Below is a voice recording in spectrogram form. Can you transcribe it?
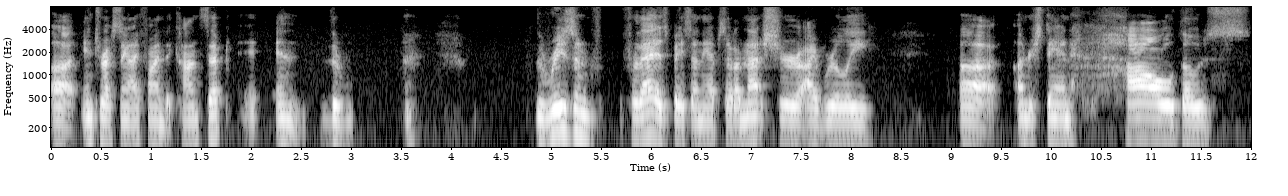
uh, interesting I find the concept and the the reason for that is based on the episode. I'm not sure I really uh, understand how those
